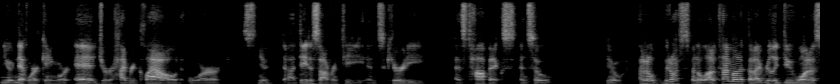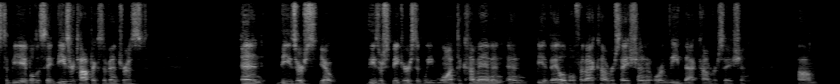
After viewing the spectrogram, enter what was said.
you know, networking or edge or hybrid cloud or you know uh, data sovereignty and security as topics, and so you know I don't we don't have to spend a lot of time on it, but I really do want us to be able to say these are topics of interest. And these are you know these are speakers that we want to come in and, and be available for that conversation or lead that conversation. Um,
